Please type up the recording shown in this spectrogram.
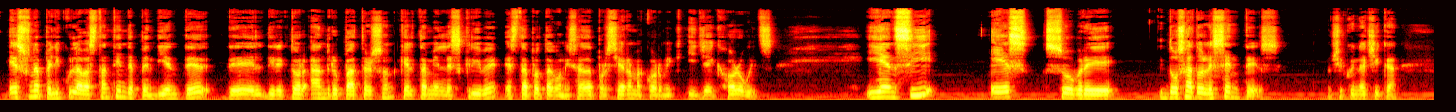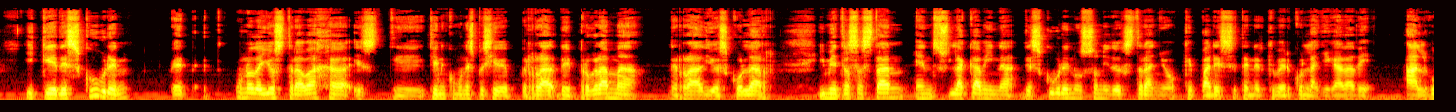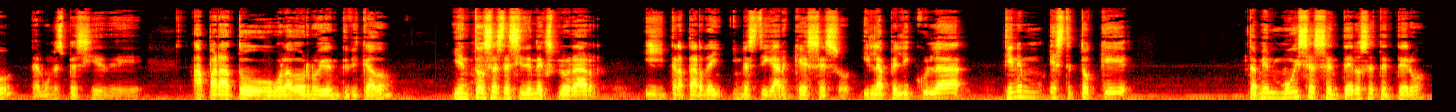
Es una película bastante independiente del director Andrew Patterson, que él también le escribe. Está protagonizada por Sierra McCormick y Jake Horowitz. Y en sí es sobre dos adolescentes, un chico y una chica, y que descubren, eh, uno de ellos trabaja, este, tiene como una especie de, de programa de radio escolar y mientras están en la cabina descubren un sonido extraño que parece tener que ver con la llegada de algo, de alguna especie de aparato volador no identificado, y entonces deciden explorar y tratar de investigar qué es eso. Y la película tiene este toque también muy sesentero, setentero.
